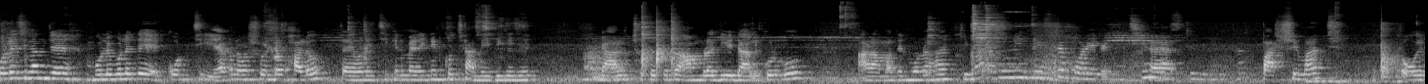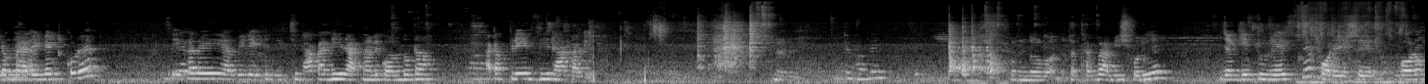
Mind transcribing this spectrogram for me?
বলেছিলাম যে বলে বলে দে করছি এখন আমার শরীরটা ভালো তাই এবারে চিকেন ম্যারিনেট করছি আমি এদিকে যে ডাল ছোট ছোট আমরা দিয়ে ডাল করব। আর আমাদের মনে হয় কি মাছ? হ্যাঁ। পার্শে মাছ। তো ওইটা ম্যারিনেট করে এখানেই আমি রেখে দিচ্ছি। ঢাকা দিয়ে রাখ নাহলে গন্ধটা একটা প্লেট দিয়ে ঢাকা দিই হুম, এটা হবে? সুন্দর গন্ধটা থাকবে। আমি সরিয়ে যা গিয়ে একটু রেস্ট পরে এসে গরম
